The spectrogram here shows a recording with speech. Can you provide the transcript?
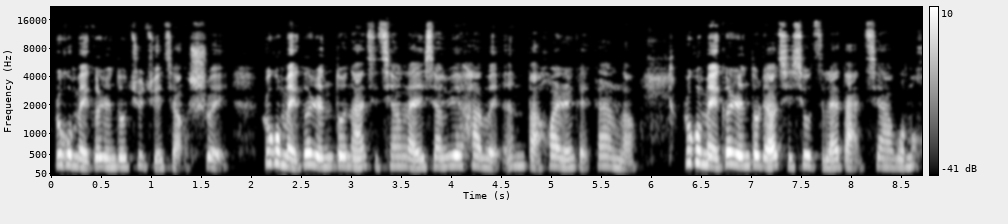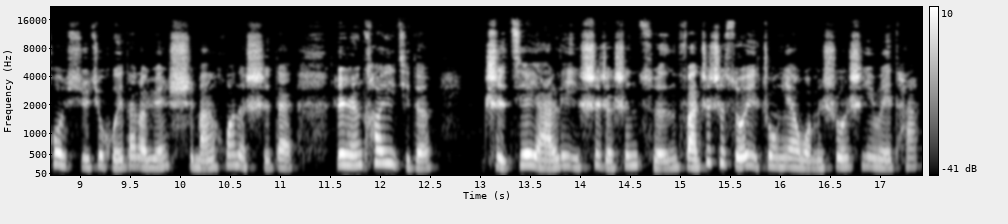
如果每个人都拒绝缴税，如果每个人都拿起枪来像约翰·韦恩把坏人给干了，如果每个人都撩起袖子来打架，我们或许就回到了原始蛮荒的时代，人人靠一己的。齿接牙利，适者生存。法治之所以重要，我们说是因为它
